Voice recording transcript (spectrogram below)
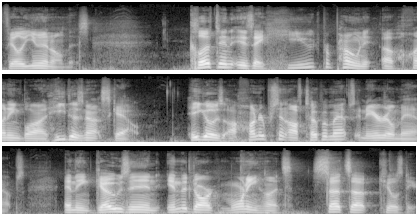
fill you in on this. Clifton is a huge proponent of hunting blind. He does not scout. He goes 100% off topo maps and aerial maps, and then goes in in the dark, morning hunts, sets up, kills deer.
